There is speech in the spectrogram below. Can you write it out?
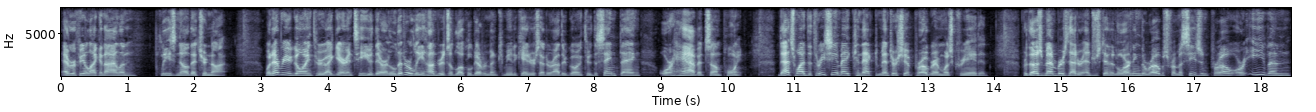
Ever feel like an island? Please know that you're not. Whatever you're going through, I guarantee you there are literally hundreds of local government communicators that are either going through the same thing or have at some point. That's why the 3CMA Connect mentorship program was created. For those members that are interested in learning the ropes from a seasoned pro or even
